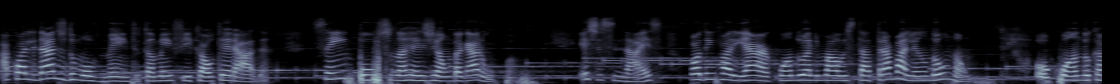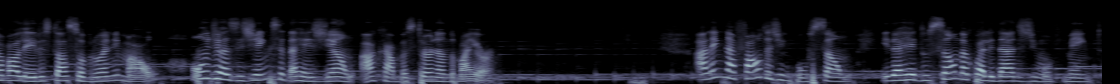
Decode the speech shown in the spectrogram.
A qualidade do movimento também fica alterada, sem impulso na região da garupa. Estes sinais podem variar quando o animal está trabalhando ou não, ou quando o cavaleiro está sobre o animal, onde a exigência da região acaba se tornando maior. Além da falta de impulsão e da redução da qualidade de movimento,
